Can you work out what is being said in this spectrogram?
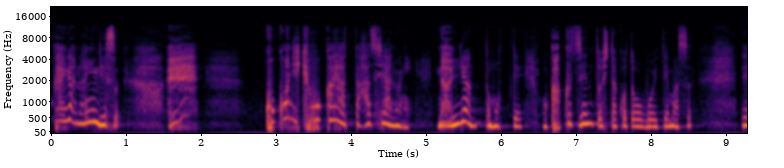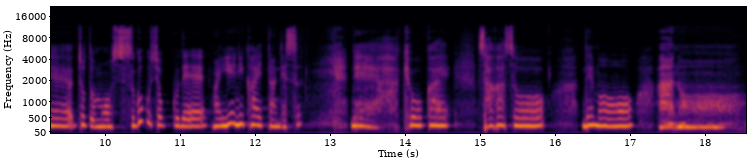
会がないんです。え？ー、ここに教会あったはずやのに、ないやんと思って、もう愕然としたことを覚えてます。で、ちょっともうすごくショックで、まあ、家に帰ったんです。で、教会探そう。でも、あの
